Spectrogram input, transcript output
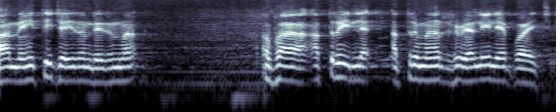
ആ നെയ്ത്തി ചെയ്തുകൊണ്ടിരുന്ന അപ്പം അത്രയില്ല അത്ര മഹർഷി വെളിയിലേ പോയച്ച്.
